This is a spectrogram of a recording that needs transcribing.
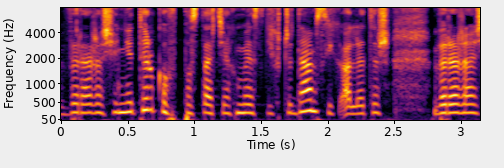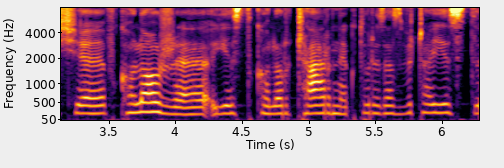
wyraża się nie tylko w postaciach męskich czy damskich, ale też wyraża się w kolorze. Jest kolor czarny, który zazwyczaj jest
